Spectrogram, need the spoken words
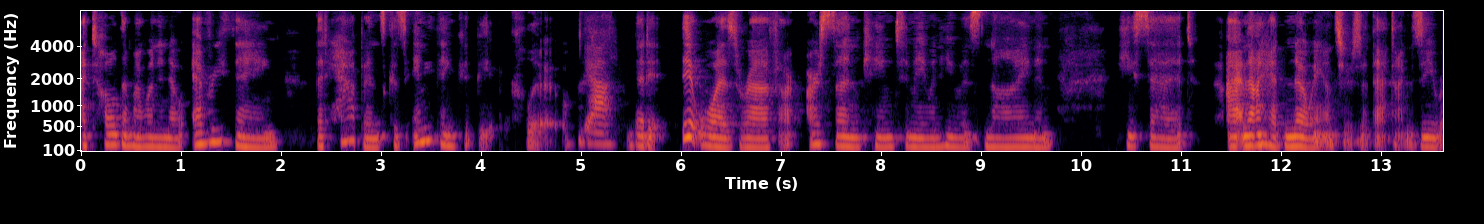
I told them I want to know everything that happens because anything could be a clue. Yeah. But it, it was rough. Our, our son came to me when he was nine and he said, and I had no answers at that time, 0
